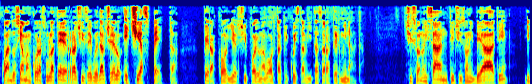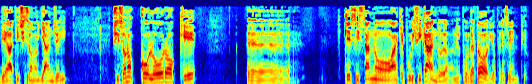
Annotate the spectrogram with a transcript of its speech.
quando siamo ancora sulla terra, ci segue dal cielo e ci aspetta per accoglierci poi una volta che questa vita sarà terminata. Ci sono i santi, ci sono i beati, i beati, ci sono gli angeli, ci sono coloro che, eh, che si stanno anche purificando nel purgatorio, per esempio.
